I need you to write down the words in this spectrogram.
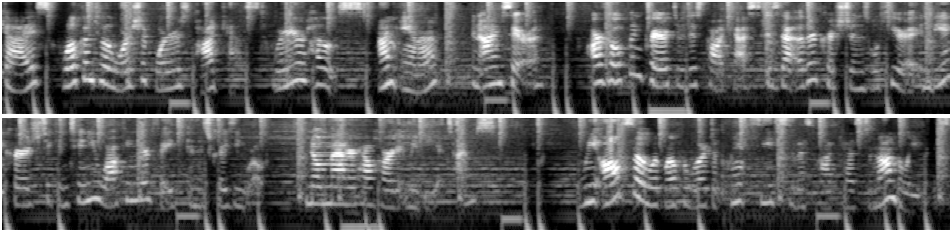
Hey guys, welcome to a Worship Warriors podcast. We're your hosts. I'm Anna. And I'm Sarah. Our hope and prayer through this podcast is that other Christians will hear it and be encouraged to continue walking their faith in this crazy world, no matter how hard it may be at times. We also would love the Lord to plant seeds through this podcast to non believers.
